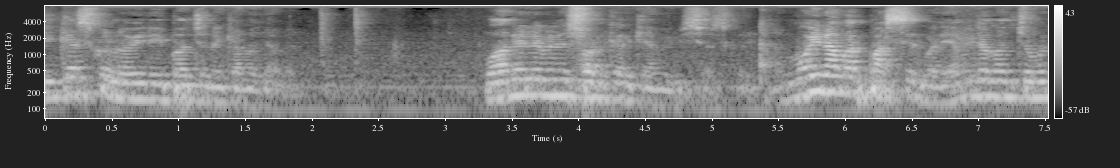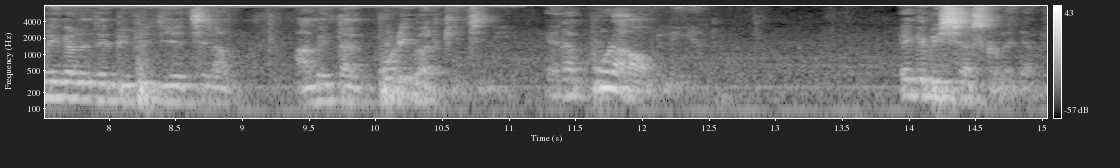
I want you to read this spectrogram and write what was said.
জিজ্ঞাসা করলাম এই নির্বাচনে কেন যাবেন? ওয়ান ইলেভেনের সরকারকে আমি বিশ্বাস করি মইন আমার পাশের বাড়ি। আমি যখন চৌনি যে বিপি দিয়েছিলাম আমি তার পরিবারকে চিনি। এরা পুরা লীগের একে বিশ্বাস করে যাবে।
